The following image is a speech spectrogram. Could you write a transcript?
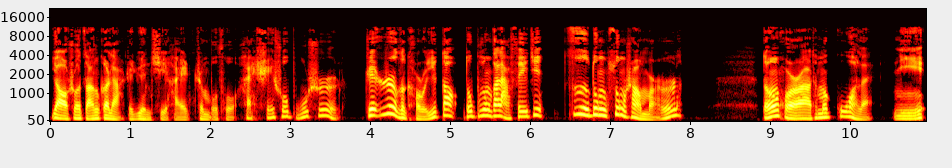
要说咱哥俩这运气还真不错，嗨，谁说不是呢？这日子口一到，都不用咱俩费劲，自动送上门了。等会儿啊，他们过来，你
